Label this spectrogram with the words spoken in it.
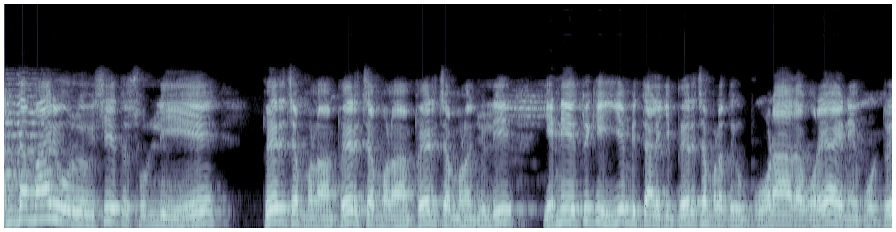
அந்த மாதிரி ஒரு விஷயத்த சொல்லி பேரிச்சம்பளம் பேரிச்சம்பளம் பேரிச்சம்பளம் சொல்லி என்னையை தூக்கி இஎம்பி தாலைக்கு பேரிச்சம்பளத்துக்கு போடாத குறையாக என்னை போட்டு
